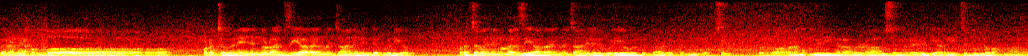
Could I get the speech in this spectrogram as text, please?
തരണേ അല്ലോ പടച്ചവനെ ഞങ്ങളുടെ അൽസിയാറ എന്ന ചാനലിന്റെ വീഡിയോ പടച്ചവനെ ഞങ്ങളുടെ അൽസിയാറ എന്ന ചാനലിൽ വീഡിയോകൾക്ക് താഴെ കമന്റ് ബോക്സിൽ ഒരുപാട് മുഗ്മിനീങ്ങൾ അവരുടെ ആവശ്യങ്ങൾ എഴുതി അറിയിച്ചിട്ടുണ്ട് റഹ്മാനെ.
